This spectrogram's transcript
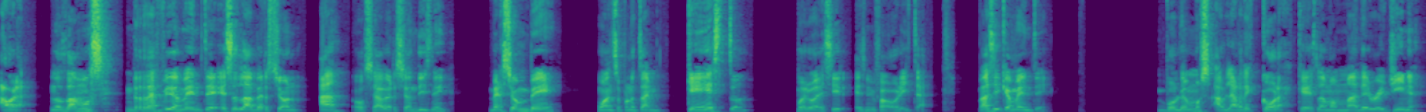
Ahora, nos vamos rápidamente. Esa es la versión A, o sea, versión Disney. Versión B, Once Upon a Time. Que esto, vuelvo a decir, es mi favorita. Básicamente, volvemos a hablar de Cora, que es la mamá de Regina.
